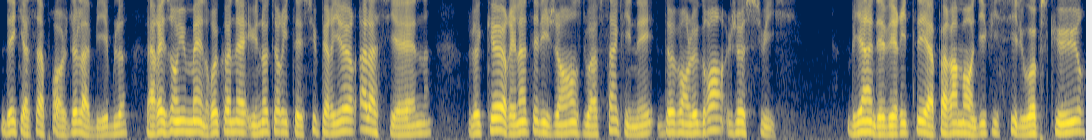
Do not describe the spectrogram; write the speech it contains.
Dès qu'elle s'approche de la Bible, la raison humaine reconnaît une autorité supérieure à la sienne, le cœur et l'intelligence doivent s'incliner devant le grand Je suis. Bien des vérités apparemment difficiles ou obscures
